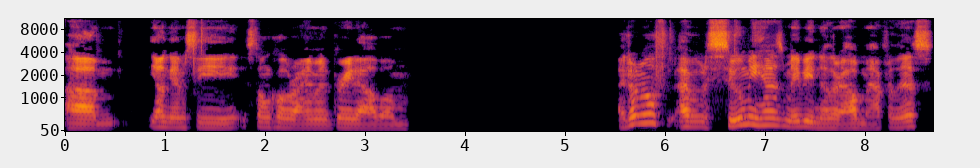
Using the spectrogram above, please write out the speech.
um, Young MC, Stone Cold Rhymin', great album. I don't know if I would assume he has maybe another album after this.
